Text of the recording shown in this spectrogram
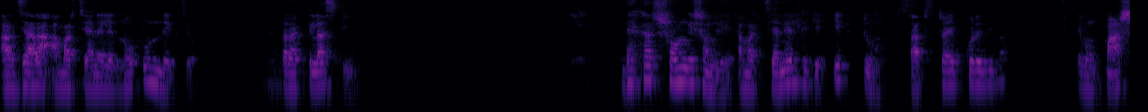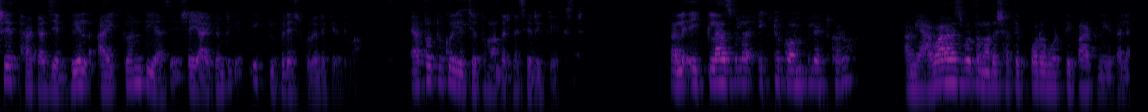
আর যারা আমার চ্যানেলে নতুন দেখছ, তারা ক্লাসটি দেখার সঙ্গে সঙ্গে আমার চ্যানেলটিকে একটু সাবস্ক্রাইব করে দিবা এবং পাশে থাকা যে বেল আইকনটি আছে, সেই আইকনটিকে একটু প্রেস করে রেখে দেবা। এতটুকুই হচ্ছে তোমাদের কাছে রিকোয়েস্ট তাহলে এই ক্লাসগুলো একটু কমপ্লিট করো। আমি আবার আসব তোমাদের সাথে পরবর্তী পার্ট নিয়ে। তাহলে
